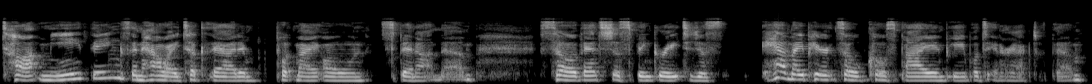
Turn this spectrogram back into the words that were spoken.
taught me things and how I took that and put my own spin on them. So that's just been great to just have my parents so close by and be able to interact with them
